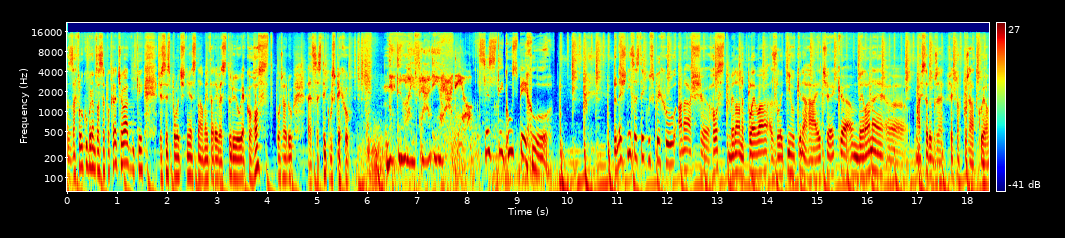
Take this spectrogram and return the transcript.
za chvilku budeme zase pokračovat. Díky, že jsi společně s námi tady ve studiu jako host pořadu Cesty k úspěchu. Metro Life Radio. Radio. Cesty k úspěchu. Dnešní cesty k úspěchu a náš host Milan Pleva z letního kina Háječek. Milane, eh, máš se dobře, všechno v pořádku, jo?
